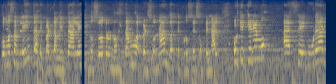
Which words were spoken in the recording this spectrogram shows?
Como asambleístas departamentales, nosotros nos estamos apersonando a este proceso penal porque queremos asegurar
